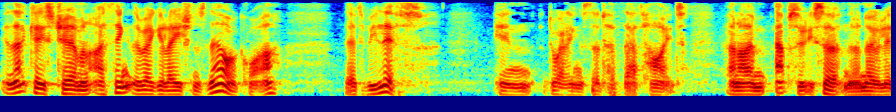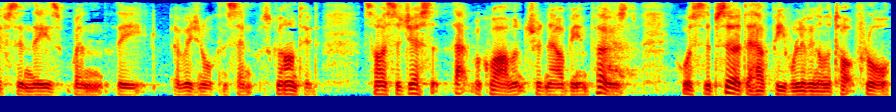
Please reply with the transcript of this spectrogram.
In that case, Chairman, I think the regulations now require there to be lifts in dwellings that have that height. And I'm absolutely certain there are no lifts in these when the original consent was granted. So I suggest that that requirement should now be imposed. Of course, it's absurd to have people living on the top floor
